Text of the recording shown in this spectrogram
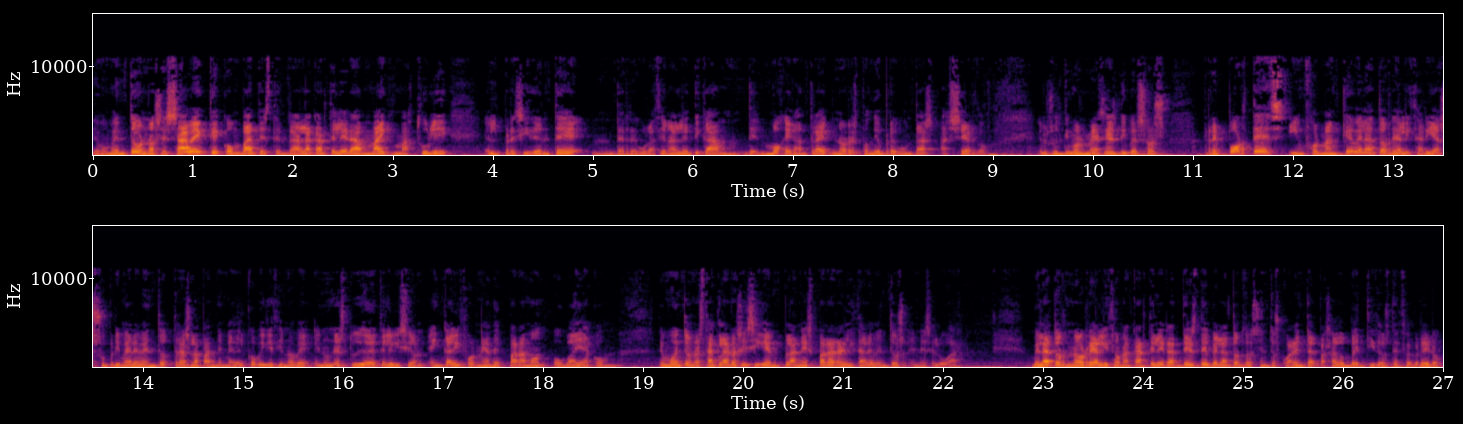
De momento no se sabe qué combates tendrá en la cartelera. Mike Mazzulli, el presidente de regulación atlética del Mohegan Tribe, no respondió preguntas a Sherdo. En los últimos meses, diversos reportes informan que Velator realizaría su primer evento tras la pandemia del COVID-19 en un estudio de televisión en California de Paramount o Viacom. De momento no está claro si siguen planes para realizar eventos en ese lugar. Velator no realiza una cartelera desde Velator 240 el pasado 22 de febrero,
